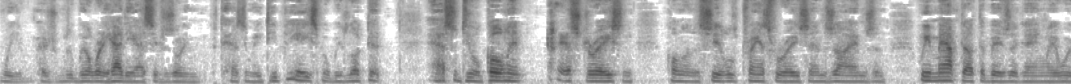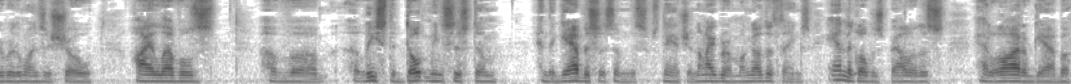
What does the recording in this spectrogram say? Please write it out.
we, measured, we already had the assay for potassium ATPase, but we looked at acetylcholine esterase and choline acetyltransferase enzymes, and we mapped out the basal ganglia. We were the ones that show high levels of uh, at least the dopamine system and the GABA system, the substantia nigra, among other things, and the globus pallidus had a lot of GABA,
